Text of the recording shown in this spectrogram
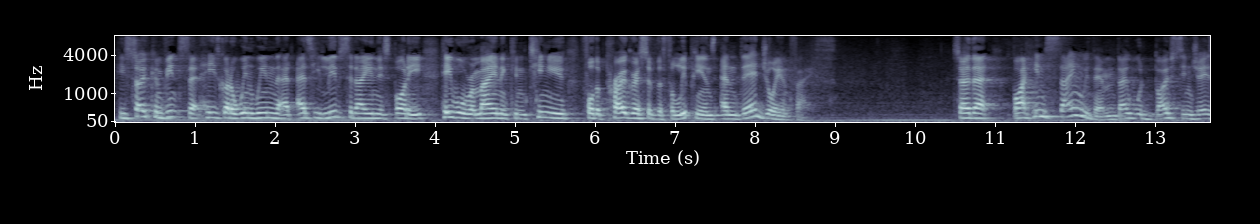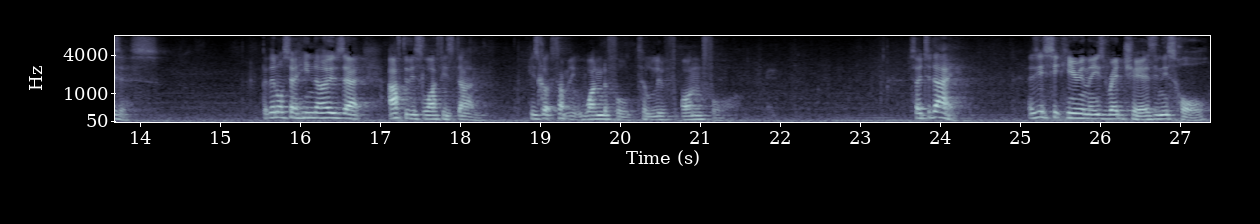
He's so convinced that he's got a win win that as he lives today in this body, he will remain and continue for the progress of the Philippians and their joy and faith. So that by him staying with them, they would boast in Jesus. But then also, he knows that after this life is done, he's got something wonderful to live on for. So today, as you sit here in these red chairs in this hall,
